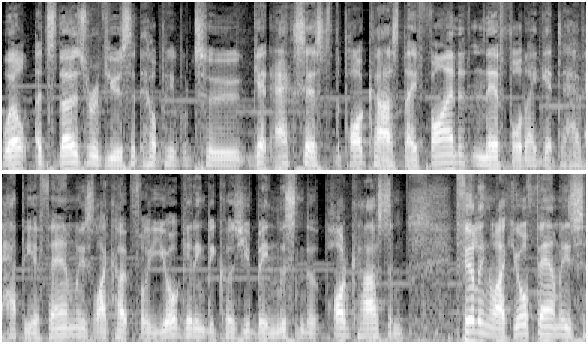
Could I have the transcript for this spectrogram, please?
well, it's those reviews that help people to get access to the podcast. They find it and therefore they get to have happier families, like hopefully you're getting because you've been listening to the podcast and feeling like your family's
